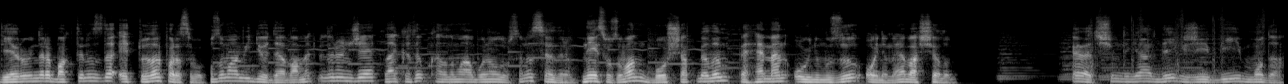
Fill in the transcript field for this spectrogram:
Diğer oyunlara baktığınızda et döner parası bu. O zaman videoya devam etmeden önce like atıp kanalıma abone olursanız sevinirim. Neyse o zaman boş yapmayalım ve hemen oyunumuzu oynamaya başlayalım. Evet şimdi geldik GB moda.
